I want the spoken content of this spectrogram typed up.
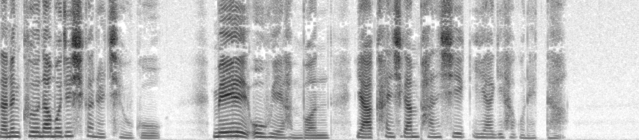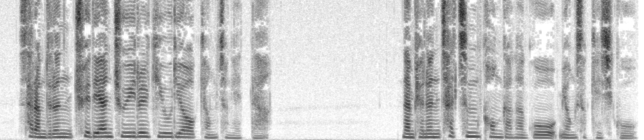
나는 그 나머지 시간을 채우고 매일 오후에 한 번 약 1시간 반씩 이야기하곤 했다. 사람들은 최대한 주의를 기울여 경청했다. 남편은 차츰 건강하고 명석해지고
